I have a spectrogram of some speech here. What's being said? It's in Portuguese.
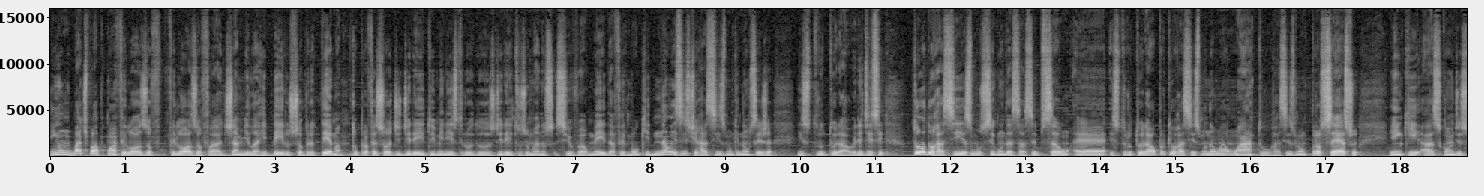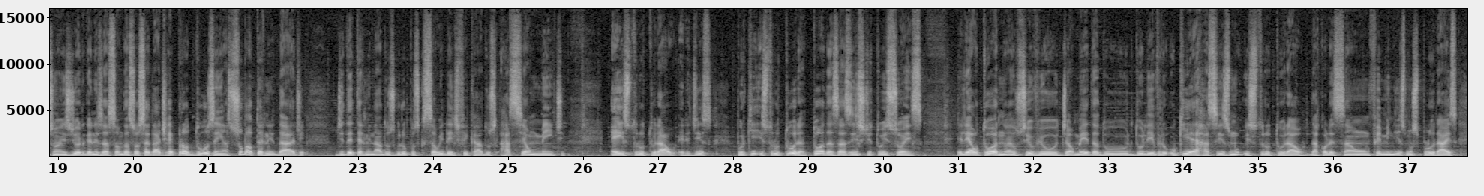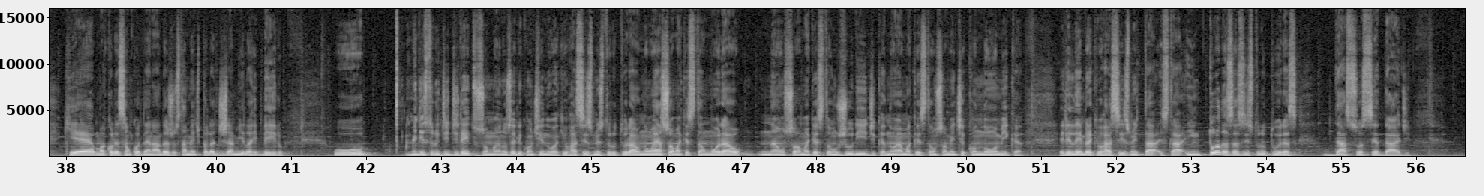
Em um bate-papo com a filósofa, Jamila Ribeiro sobre o tema, o professor de Direito e ministro dos Direitos Humanos Silvio Almeida afirmou que não existe racismo que não seja estrutural. Ele disse: todo racismo, segundo essa acepção, é estrutural porque o racismo não é um ato, o racismo é um processo em que as condições de organização da sociedade reproduzem a subalternidade de determinados grupos que são identificados racialmente. É estrutural, ele diz, porque estrutura todas as instituições. Ele é autor, não é, o Silvio de Almeida, do, do livro O que é Racismo Estrutural, da coleção Feminismos Plurais, que é uma coleção coordenada justamente pela Djamila Ribeiro. O ministro de Direitos Humanos ele continua que o racismo estrutural não é só uma questão moral, não só uma questão jurídica, não é uma questão somente econômica. Ele lembra que o racismo está, está em todas as estruturas da sociedade.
